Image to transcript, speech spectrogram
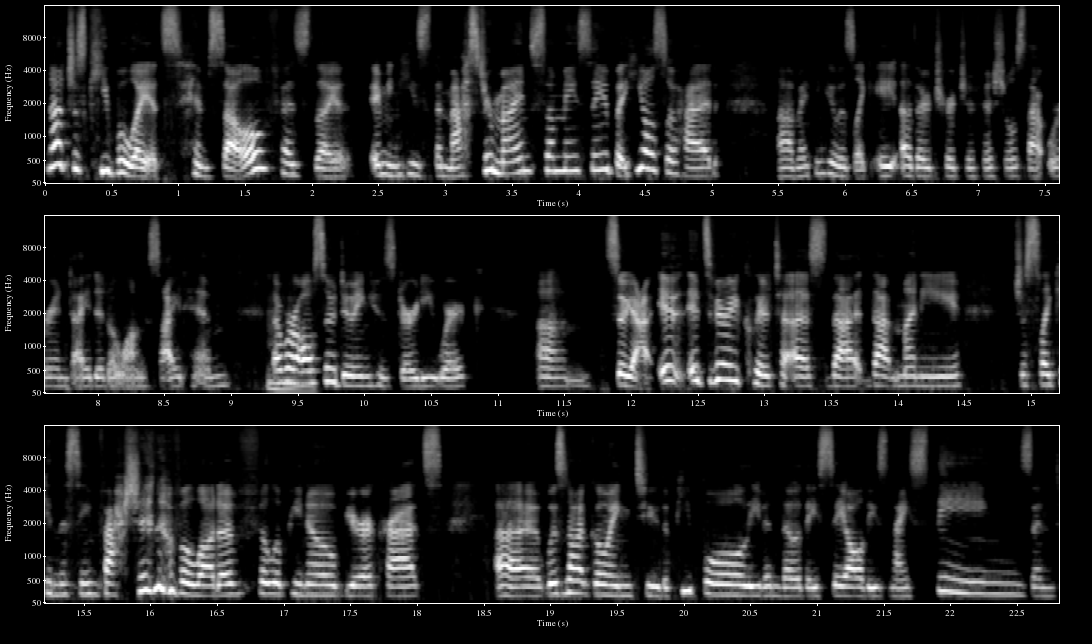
not just Quiboloy, it's himself as the I mean he's the mastermind some may say, but he also had um, I think it was like eight other church officials that were indicted alongside him that mm-hmm. were also doing his dirty work. Um, so yeah, it, it's very clear to us that that money, just like in the same fashion of a lot of Filipino bureaucrats, uh, was not going to the people, even though they say all these nice things and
